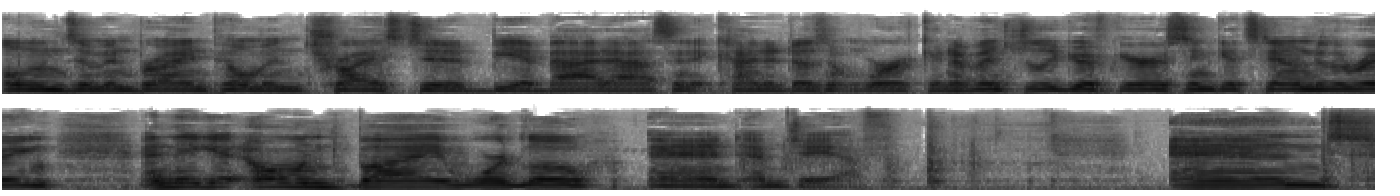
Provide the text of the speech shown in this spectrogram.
owns him, and Brian Pillman tries to be a badass, and it kind of doesn't work. And eventually, Griff Garrison gets down to the ring, and they get owned by Wardlow and MJF. And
